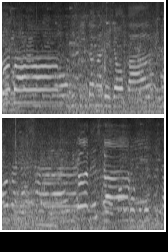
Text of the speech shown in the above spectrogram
いかがでしょうか。いかがですか。お買い得ですよ。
